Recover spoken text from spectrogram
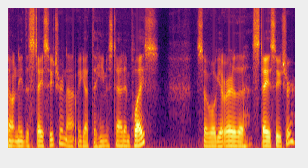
Don't need the stay suture now that we got the hemostat in place. So we'll get rid of the stay suture.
